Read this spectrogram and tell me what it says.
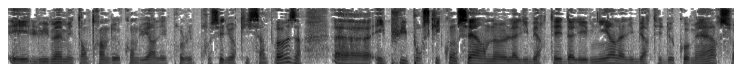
et lui-même est en train de conduire les pro- procédures qui s'imposent. Euh, et puis, pour ce qui concerne la liberté d'aller et venir, la liberté de commerce,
